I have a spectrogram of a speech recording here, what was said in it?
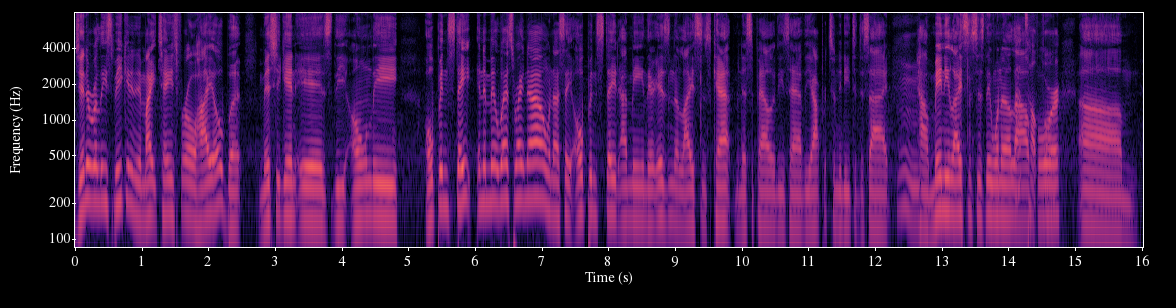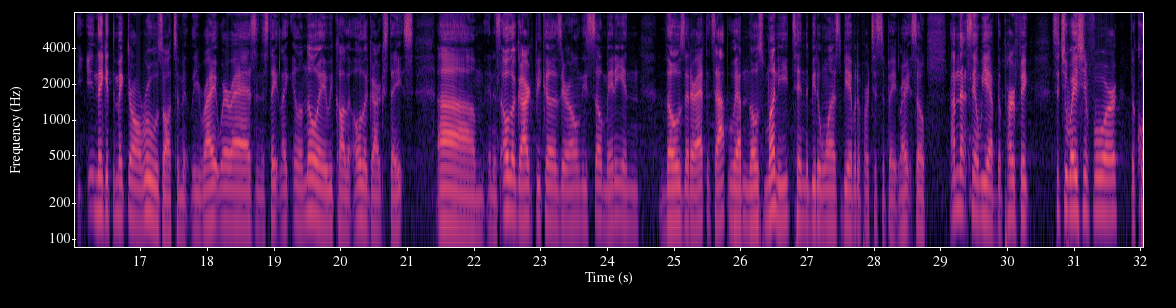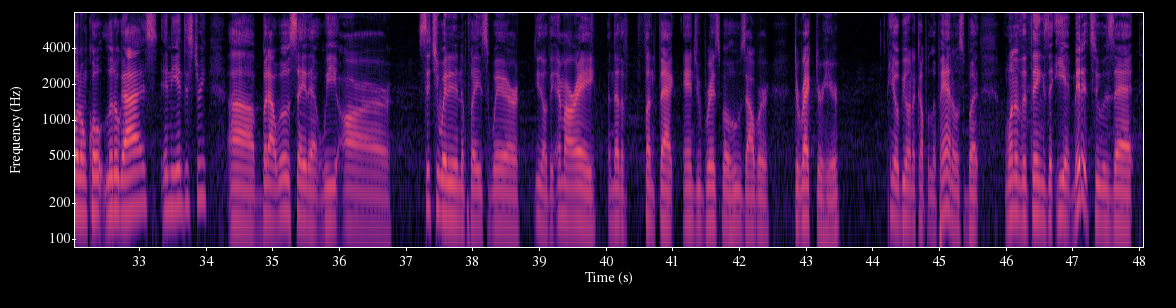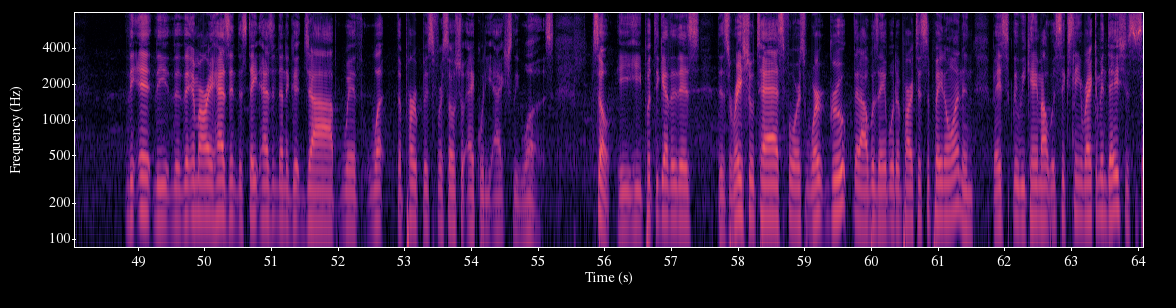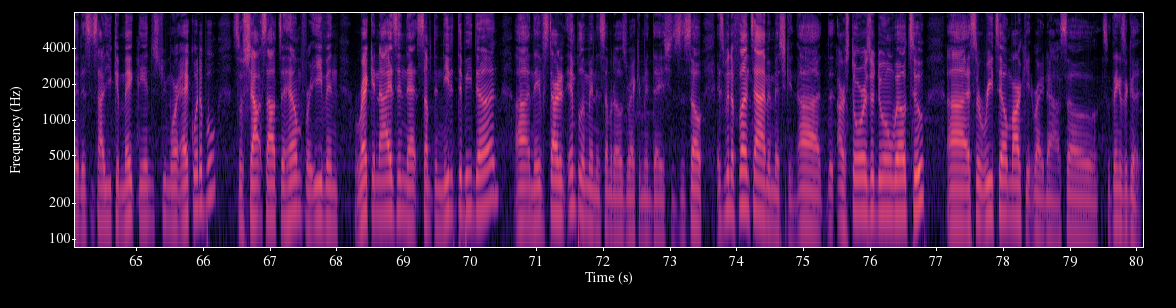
generally speaking, and it might change for Ohio, but Michigan is the only open state in the Midwest right now. When I say open state, I mean there isn't a license cap. Municipalities have the opportunity to decide how many licenses they want to allow for. Um, and they get to make their own rules ultimately, right? Whereas in a state like Illinois, we call it oligarch states. Um, and it's oligarch because there are only so many, and those that are at the top who have the most money tend to be the ones to be able to participate, right? So I'm not saying we have the perfect situation for the quote unquote little guys in the industry, uh, but I will say that we are situated in a place where, you know, the MRA, another fun fact, Andrew Brisbo, who's our director here, he'll be on a couple of panels, but one of the things that he admitted to is that the, the the the MRA hasn't the state hasn't done a good job with what the purpose for social equity actually was. So he he put together this this racial task force work group that I was able to participate on, and basically we came out with 16 recommendations to say this is how you can make the industry more equitable. So shouts out to him for even recognizing that something needed to be done, uh, and they've started implementing some of those recommendations. And so it's been a fun time in Michigan. Uh, th- our stores are doing well too. Uh, it's a retail market right now, so so things are good.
